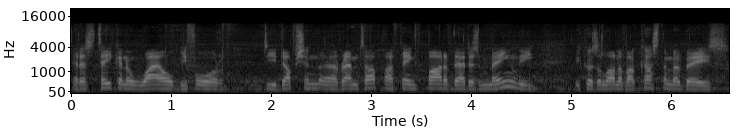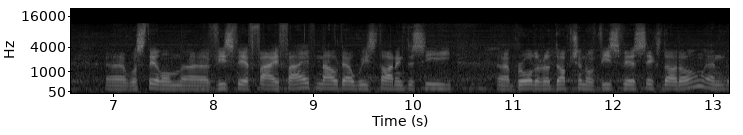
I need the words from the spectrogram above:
it has taken a while before the adoption uh, ramped up. I think part of that is mainly because a lot of our customer base uh, was still on uh, vSphere 5.5. Now that we're starting to see uh, broader adoption of vSphere 6.0 and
